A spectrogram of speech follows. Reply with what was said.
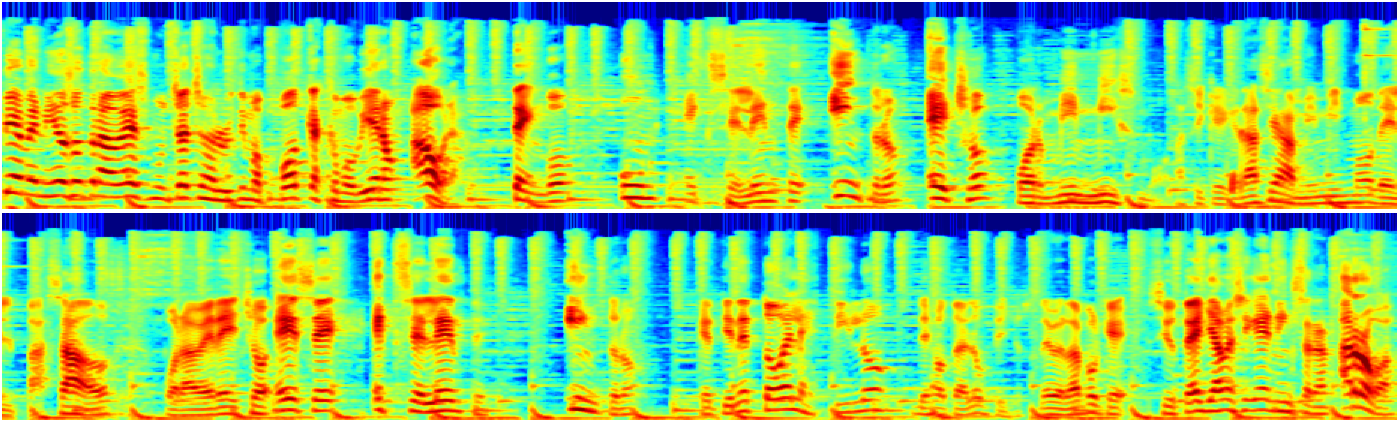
Bienvenidos otra vez, muchachos, al último podcast. Como vieron, ahora tengo un excelente intro hecho por mí mismo. Así que gracias a mí mismo del pasado por haber hecho ese excelente intro que tiene todo el estilo de JL Bustillos. De verdad, porque si ustedes ya me siguen en Instagram, arroba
